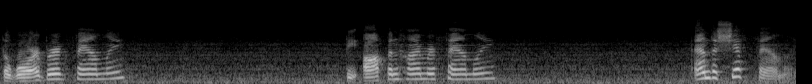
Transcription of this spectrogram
the Warburg family, the Oppenheimer family, and the Schiff family.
